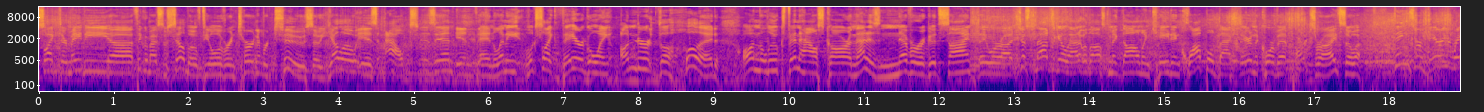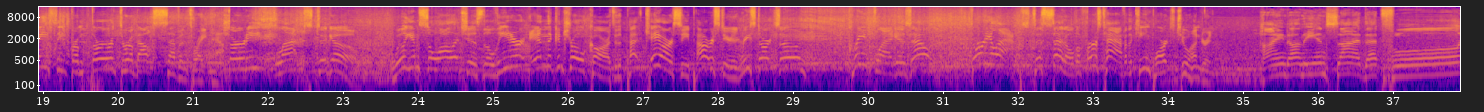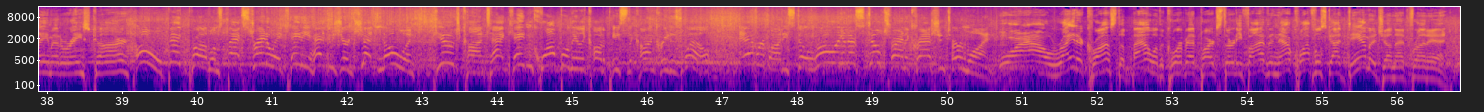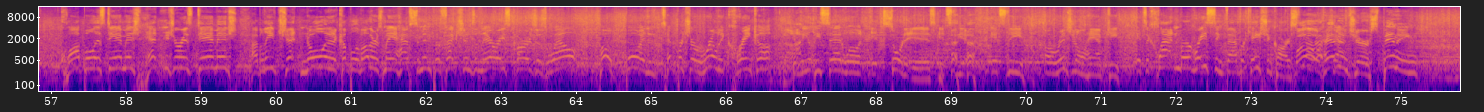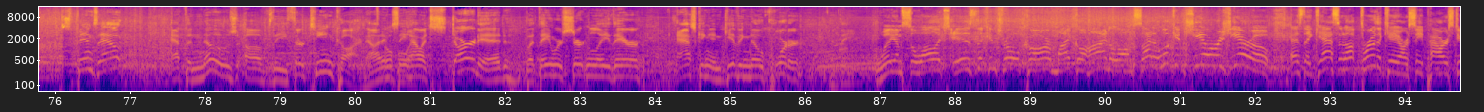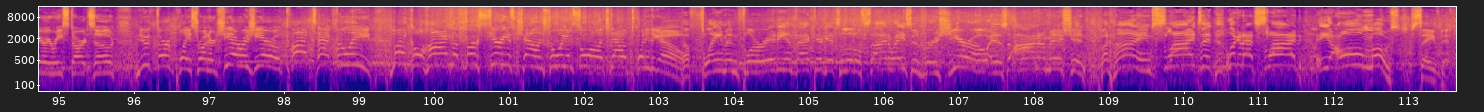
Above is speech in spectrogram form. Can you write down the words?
Looks like there may be, uh, I think we might have some sailboat fuel over in turn number two. So yellow is out, is in, in, and Lenny looks like they are going under the hood on the Luke Fenhaus car, and that is never a good sign. They were uh, just about to go at it with Austin McDonald and Caden Kvapil back there in the Corvette parts ride. So uh, things are very racy from third through about seventh right now. 30 laps to go. William Sawalich is the leader and the control car through the KRC power steering restart zone. Green flag is out. 30 laps to settle the first half of the Keen Parts 200. Hinde on the inside, that flaming race car. Oh, big problems. Back straightaway. Katie Hettinger, Jett Noland. Huge contact. Caden Kvapil nearly caught a piece of the concrete as well. Everybody's still rolling, and they're still trying to crash in turn one. Wow, right across the bow of the Corvette Parts 35, and now Kvapil's got damage on that front end. Kvapil is damaged. Hettinger is damaged. I believe Jett Noland and a couple of others may have some imperfections in their race cars as well. Oh boy, did the temperature really crank up? He, said, "Well, it, it sort of is. It's the it's the original Hamke. It's a Clattenburg Racing fabrication car." Whoa, Hettinger spinning, spins out at the nose of the 13 car. Now, I didn't Oh, see boy. how it started, but they were certainly there asking and giving no quarter. The William Sawalich is the control car. Michael Hinde alongside And Look at Gio Ruggiero as they gas it up through the KRC power steering restart zone. New third place runner, Gio Ruggiero, contact for the lead. Michael Hinde, first serious challenge to William Sawalich now with 20 to go. The flaming Floridian back there gets a little sideways, and Ruggiero is on a mission. But Hines slides it. Look at that slide. He almost saved it.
